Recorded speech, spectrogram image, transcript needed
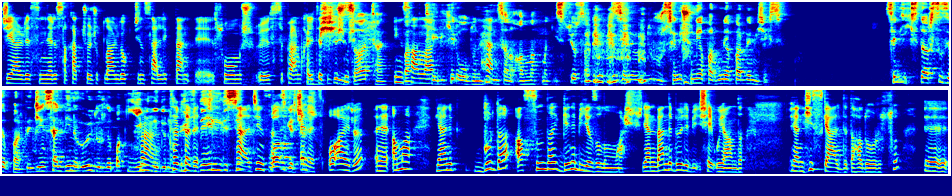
ciğer resimleri, sakat çocuklar, yok cinsellikten e, soğumuş, e, sperm kalitesi bir şey düşmüş. Zaten insanlar... bak tehlikeli olduğunu bir insana anlatmak istiyorsan seni öldürür, seni şunu yapar, bunu yapar demeyeceksin. Seni iktidarsız yapardı. Cinselliğini öldürdü. Bak yemin ha, ediyorum tabii, %50'si ha, cinsel, vazgeçer. Evet o ayrı. Ee, ama yani burada aslında gene bir yazılım var. Yani bende böyle bir şey uyandı. Yani his geldi daha doğrusu. Ee,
